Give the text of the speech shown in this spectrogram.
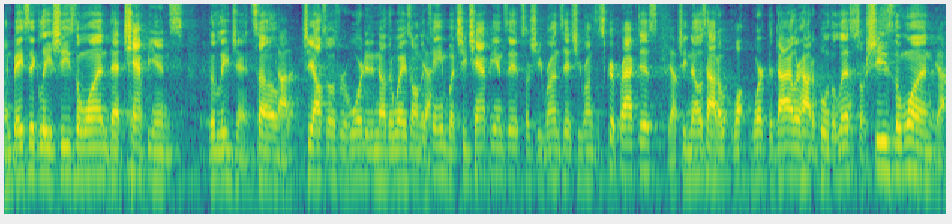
And basically, she's the one that champions the lead gen. So she also is rewarded in other ways on the Yeah. team, but she champions it. So she runs it. She runs the script practice. Yep. She knows how to w- work the dialer, how to pull the list. So she's the one Yeah.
